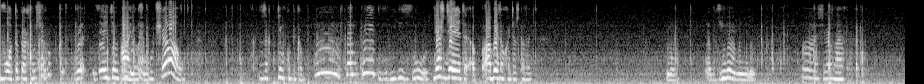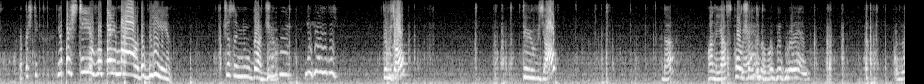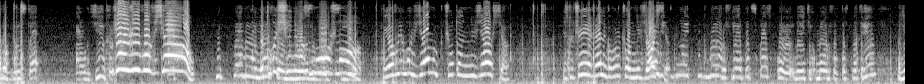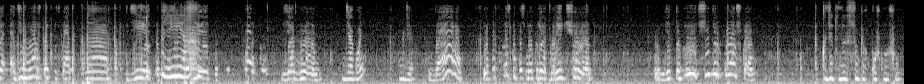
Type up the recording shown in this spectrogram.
Вот, опехнулся. За, за этим А, я уже кубиком? получал. За каким кубиком? М, Там это внизу. Я ж где это, об, об этом хотел сказать. Блин. А где он именно? А, я знаю. Я почти, я почти его поймал, да блин. Что за неудача? Ну. Ты взял? Ты взял? Да? Ладно, я помощью вот этого. я. А. А его взял! Ну, Это вообще невозможно! Я бы его взял, но что-то он не взялся. Если что, я реально говорю, что он не взялся. морф, я подсказку на этих морфов посмотрел. Я один морф подсказку на где это, Блин. где это, парка, где огонь. Где? Да, я подсказку посмотрел, горячо. Где-то супер кошка. Где ты супер кошку нашел?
